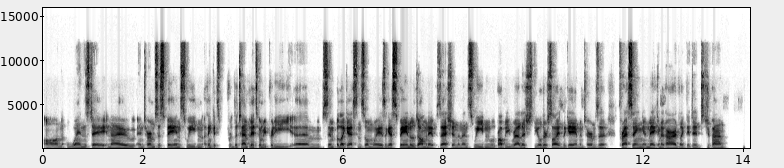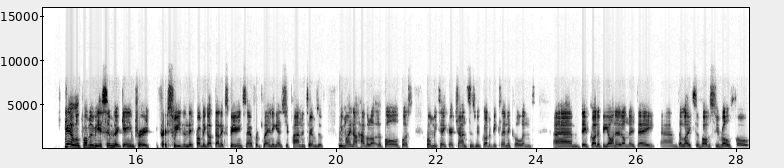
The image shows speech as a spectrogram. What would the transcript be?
on Wednesday. Now, in terms of Spain Sweden, I think it's the template's going to be pretty um, simple I guess in some ways. I guess Spain will dominate possession and then Sweden will probably relish the other side of the game in terms of pressing and making it hard like they did to Japan. Yeah, it will probably be a similar game for for Sweden. They've probably got that experience now from playing against Japan in terms of we might not have a lot of the ball, but when we take our chances, we've got to be clinical and um, they've got to be on it on their day. Um, the likes of obviously Rolfo,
